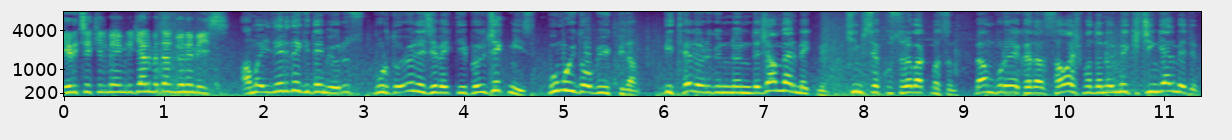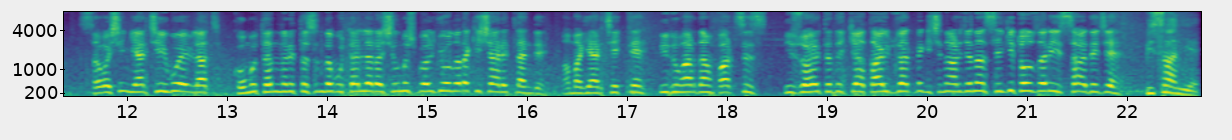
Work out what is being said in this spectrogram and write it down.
Geri çekilme emri gelmeden dönemeyiz. Ama ileri de gidemiyoruz. Burada öylece bekleyip ölecek miyiz? Bu muydu o büyük plan? Bir tel örgünün önünde can vermek mi? Kimse kusura bakmasın. Ben buraya kadar savaşmadan ölmek için gelmedim. Savaşın gerçeği bu evlat. Komutanın haritasında bu teller aşılmış bölge olarak işaretlendi. Ama gerçekte bir duvardan farksız. Biz o haritadaki hatayı düzeltmek için harcanan silgi tozlarıyız sadece. Bir saniye.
